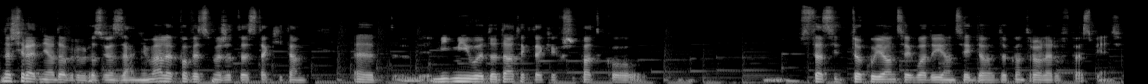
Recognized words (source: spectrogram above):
no średnio dobrym rozwiązaniem, ale powiedzmy, że to jest taki tam e, mi miły dodatek, tak jak w przypadku stacji dokującej, ładującej do, do kontrolerów PS5.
